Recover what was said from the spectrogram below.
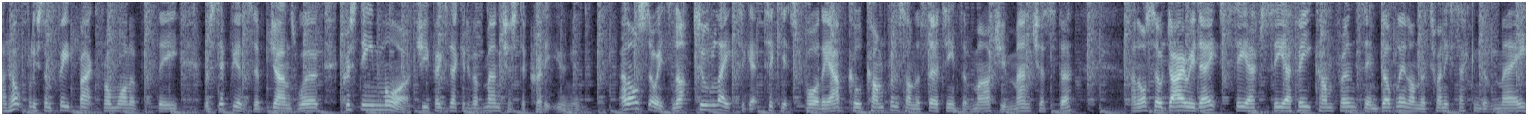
And hopefully, some feedback from one of the recipients of Jan's work, Christine Moore, Chief Executive of Manchester Credit Union. And also, it's not too late to get tickets for the ABCUL conference on the 13th of March in Manchester. And also diary date, CFCFE conference in Dublin on the 22nd of May.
